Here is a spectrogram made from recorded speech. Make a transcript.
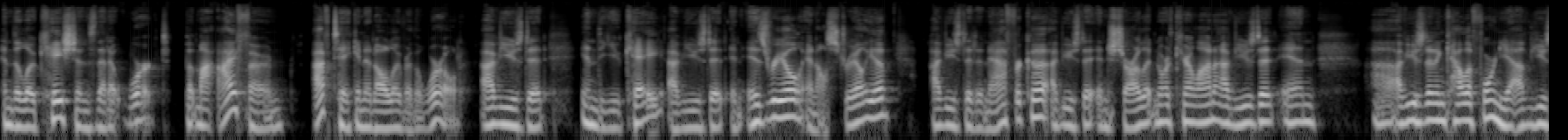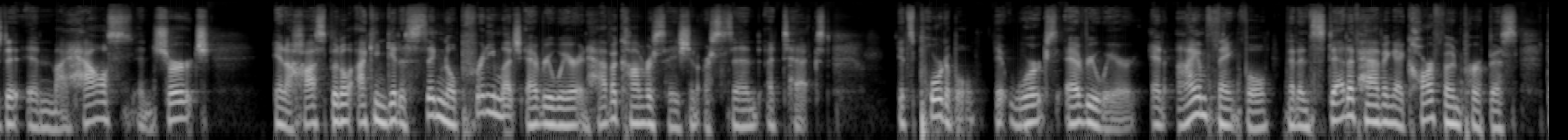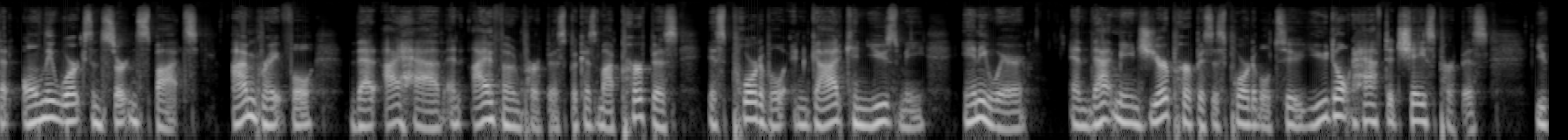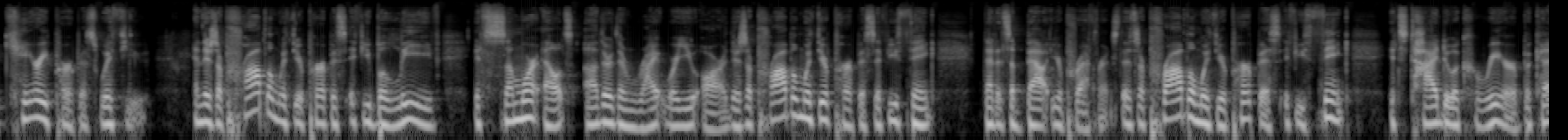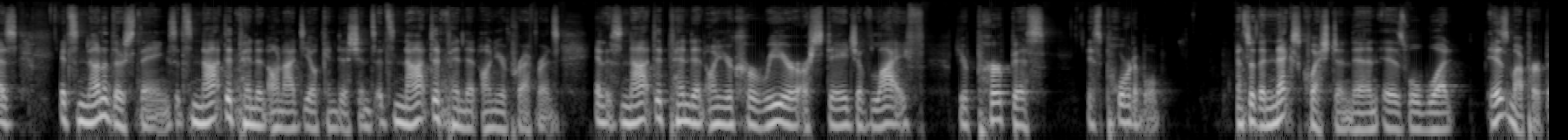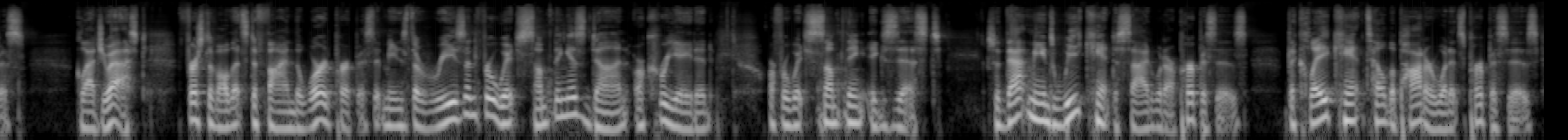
in the locations that it worked. But my iPhone, I've taken it all over the world. I've used it in the UK, I've used it in Israel and Australia. I've used it in Africa. I've used it in Charlotte, North Carolina. I've used it in uh, I've used it in California. I've used it in my house, in church, in a hospital. I can get a signal pretty much everywhere and have a conversation or send a text. It's portable, it works everywhere. And I am thankful that instead of having a car phone purpose that only works in certain spots, I'm grateful that I have an iPhone purpose because my purpose is portable and God can use me anywhere and that means your purpose is portable too. You don't have to chase purpose, you carry purpose with you. And there's a problem with your purpose if you believe it's somewhere else other than right where you are. There's a problem with your purpose if you think that it's about your preference. There's a problem with your purpose if you think it's tied to a career because it's none of those things. It's not dependent on ideal conditions. It's not dependent on your preference. And it's not dependent on your career or stage of life. Your purpose is portable. And so the next question then is well, what is my purpose? Glad you asked. First of all, let's define the word purpose. It means the reason for which something is done or created or for which something exists. So that means we can't decide what our purpose is. The clay can't tell the potter what its purpose is.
